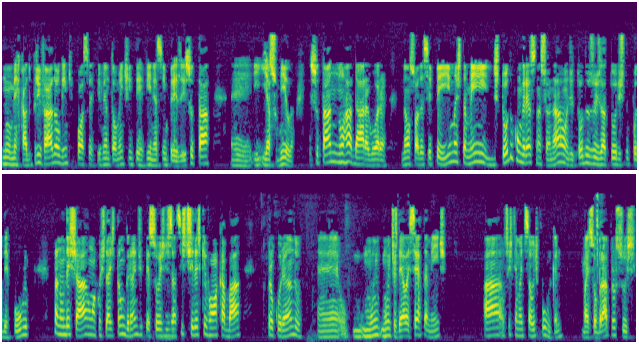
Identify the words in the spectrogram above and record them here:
no mercado privado alguém que possa eventualmente intervir nessa empresa. Isso está é, e, e assumi-la. Isso está no radar agora, não só da CPI, mas também de todo o Congresso Nacional, de todos os atores do poder público, para não deixar uma quantidade tão grande de pessoas desassistidas que vão acabar procurando, é, muitas delas certamente, a, o sistema de saúde pública. Né? Vai sobrar para o SUS.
